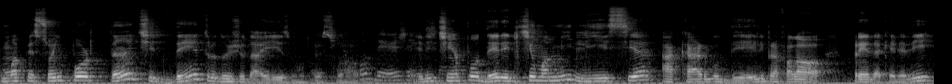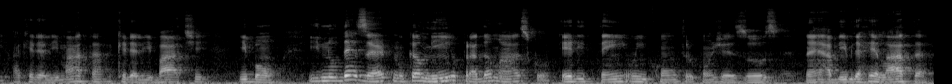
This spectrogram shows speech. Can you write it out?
uma pessoa importante dentro do judaísmo, pessoal. Poder, gente. Ele tinha poder, ele tinha uma milícia a cargo dele para falar, ó, prenda aquele ali, aquele ali mata, aquele ali bate e bom. E no deserto, no caminho para Damasco, ele tem o um encontro com Jesus, né? A Bíblia relata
